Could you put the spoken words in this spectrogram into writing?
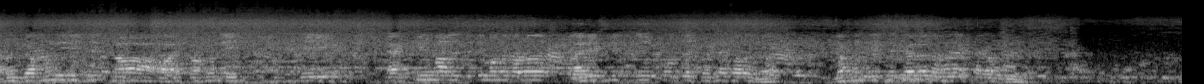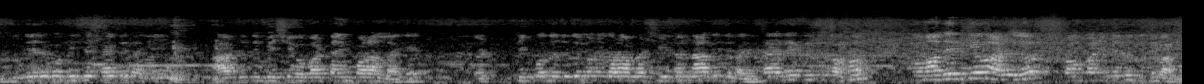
কারণ যখনই রিসেট খাওয়া হয়, তখনই এই একটি মাল যদি মনে করো ডাইরেক্টলি যদি পঞ্চাশ পয়সা খরচ হয়, যখন রিসেট খাবে তখন এক টাকা পড়বে যদি এরকম রিসেট খাইতে থাকি, আর যদি বেশি ওভার টাইম করার লাগে, তো ঠিক মতো যদি মনে করো আমরা সিজন না দিতে পারি, তাহলে কিন্তু তখন তোমাদেরকেও আর হলো কোম্পানিদেরও দিতে পারবে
